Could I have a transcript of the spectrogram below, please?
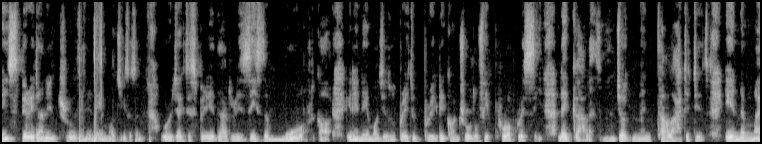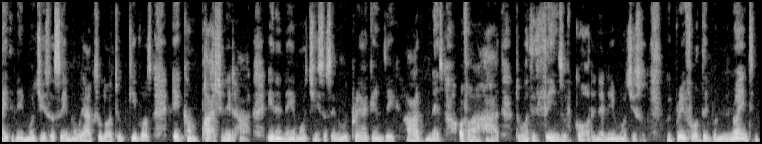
in spirit and in truth in the name of Jesus. And we reject the spirit that resists the move of God in the name of Jesus. We pray to break the control of hypocrisy, legalism, and judgmental attitudes in the mighty name of Jesus. Amen. We ask the Lord to give us a compassionate heart in the name of Jesus. And we pray against the hardness of our heart toward the things of God in the name of Jesus. We pray for the anointing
